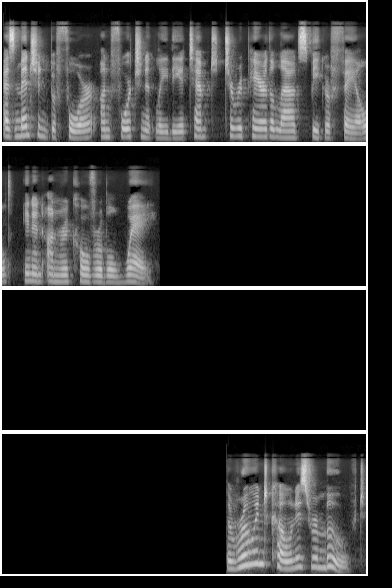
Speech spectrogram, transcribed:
As mentioned before, unfortunately the attempt to repair the loudspeaker failed in an unrecoverable way. The ruined cone is removed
